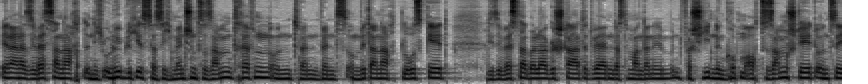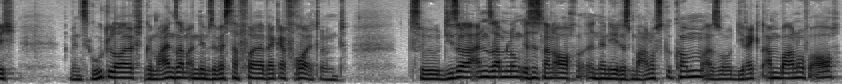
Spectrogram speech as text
in einer Silvesternacht nicht unüblich ist, dass sich Menschen zusammentreffen und dann, wenn es um Mitternacht losgeht, die Silvesterböller gestartet werden, dass man dann in verschiedenen Gruppen auch zusammensteht und sich, wenn es gut läuft, gemeinsam an dem Silvesterfeuerwerk erfreut. Und zu dieser Ansammlung ist es dann auch in der Nähe des Bahnhofs gekommen, also direkt am Bahnhof auch.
